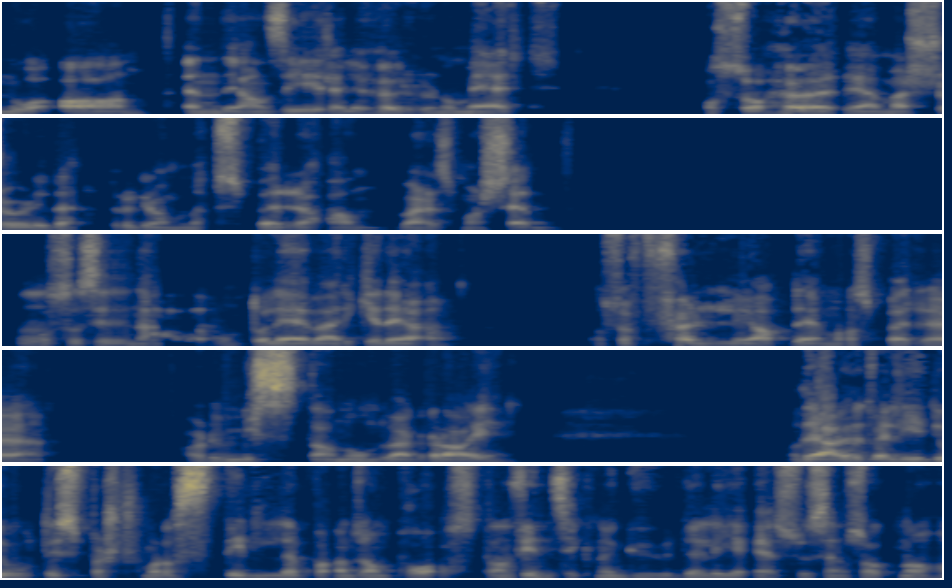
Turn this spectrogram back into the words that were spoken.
noe annet enn det han sier, eller hører noe mer. Og så hører jeg meg sjøl i dette programmet spørre han hva er det som har skjedd? Mm. Og så sier han nei, det er vondt å leve, er ikke det? Ja? Og så følger jeg opp det med å spørre har du mista noen du er glad i. Og Det er jo et veldig idiotisk spørsmål å stille på en sånn påstand finnes ikke noe Gud eller Jesus eller sånt nå.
